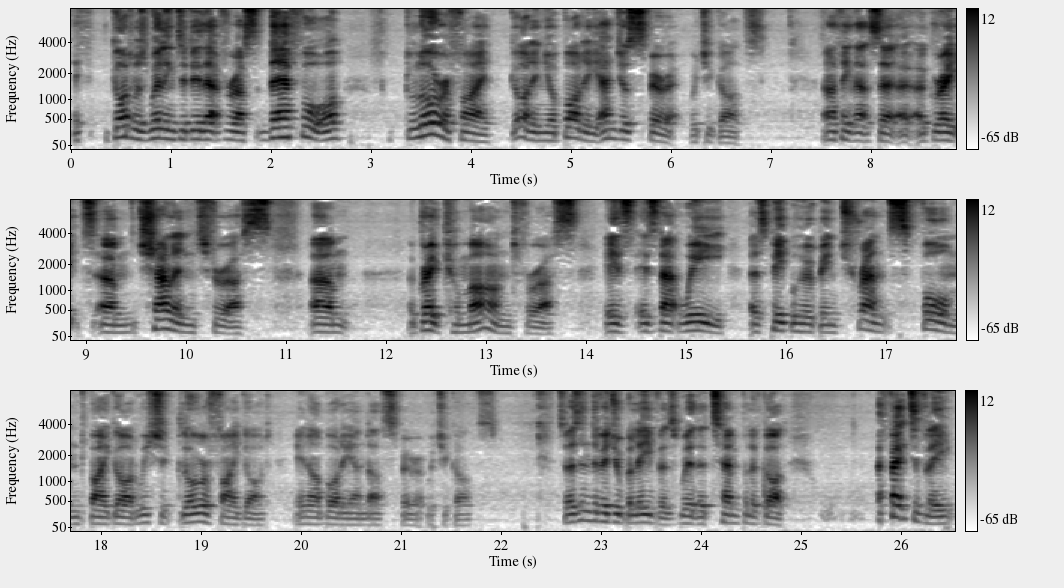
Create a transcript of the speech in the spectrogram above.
if God was willing to do that for us, therefore, glorify God in your body and your spirit, which are God's. And I think that's a, a great um, challenge for us, um, a great command for us, is, is that we, as people who have been transformed by God, we should glorify God in our body and our spirit, which are God's. So as individual believers, we're the temple of God. Effectively,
